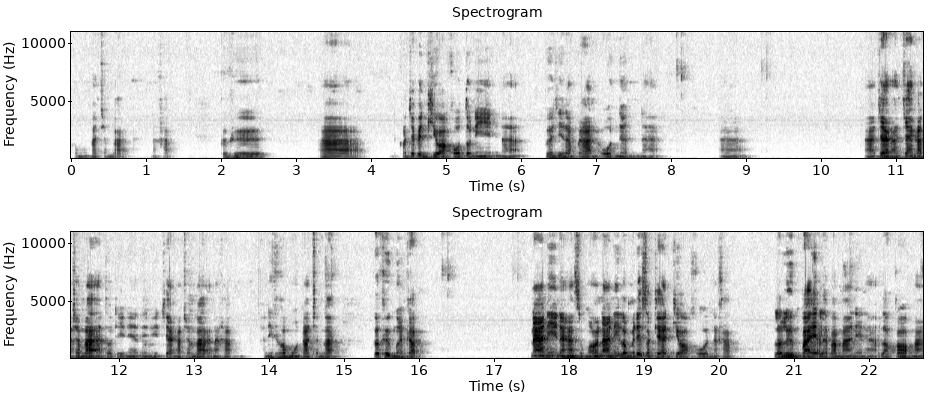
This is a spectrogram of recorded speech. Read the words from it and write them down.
ข้อมูลการชำระนะครับ ก็คืออ่าก็จะเป็น QR code ตัวนี้นะฮะเพื่อที่ทำการโอนเงินนะฮะอ่าแจ้งแจ้งการชำระตัวทีนี้นี่แจ้งการชำระนะครับ อันนี้คือข้อมูลการชำระ ก็คือเหมือนกับ หน้านี้นะฮะสมมติว่าหน้านี้เราไม่ได้สแกน QR code นะครับ เราลืมไปอะไรประมาณนี้นะฮะเราก็มา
